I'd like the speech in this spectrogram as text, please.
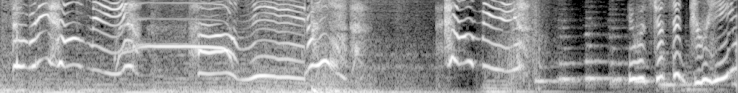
Somebody help me! Help me! Help me! It was just a dream?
